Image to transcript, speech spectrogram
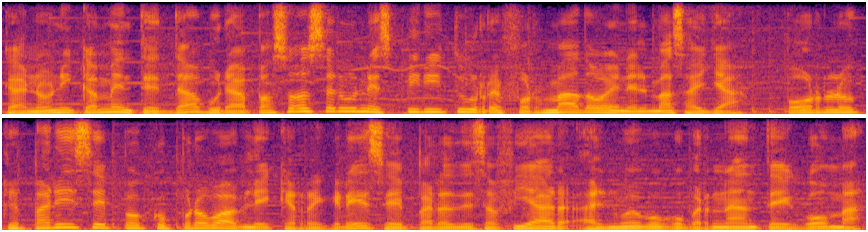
Canónicamente, Dabura pasó a ser un espíritu reformado en el más allá, por lo que parece poco probable que regrese para desafiar al nuevo gobernante Goma,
